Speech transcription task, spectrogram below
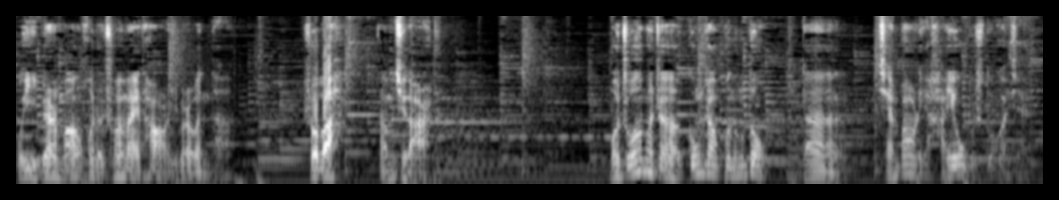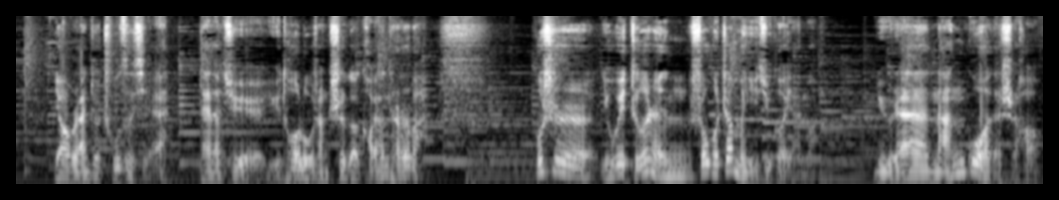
我一边忙活着穿外套，一边问他：“说吧，咱们去哪儿？”我琢磨着公账不能动，但钱包里还有五十多块钱，要不然就出次血。带他去雨托路上吃个烤羊蹄儿吧。不是有位哲人说过这么一句格言吗？女人难过的时候，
